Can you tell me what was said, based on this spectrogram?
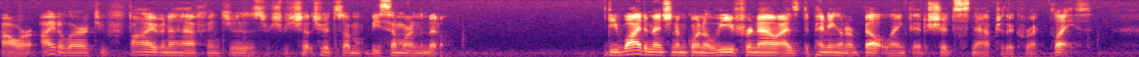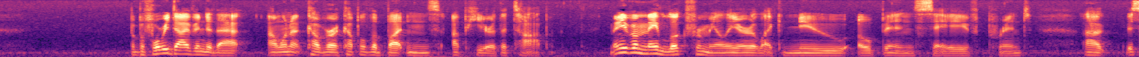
our idler to five and a half inches, should, should some, be somewhere in the middle. The Y dimension I'm going to leave for now as depending on our belt length, it should snap to the correct place. But before we dive into that, I want to cover a couple of the buttons up here at the top. Many of them may look familiar, like new, open, save, print. Uh, this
